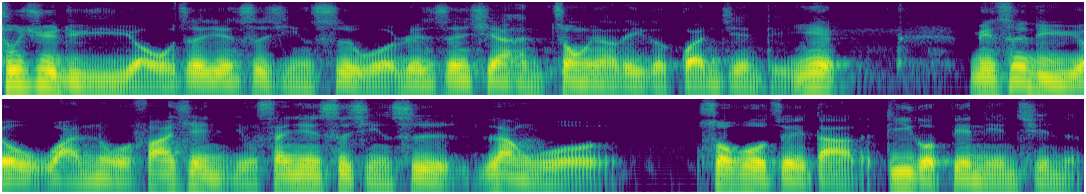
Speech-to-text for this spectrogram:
出去旅游这件事情是我人生现在很重要的一个关键点。因为每次旅游完，我发现有三件事情是让我收获最大的。第一个，我变年轻了，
